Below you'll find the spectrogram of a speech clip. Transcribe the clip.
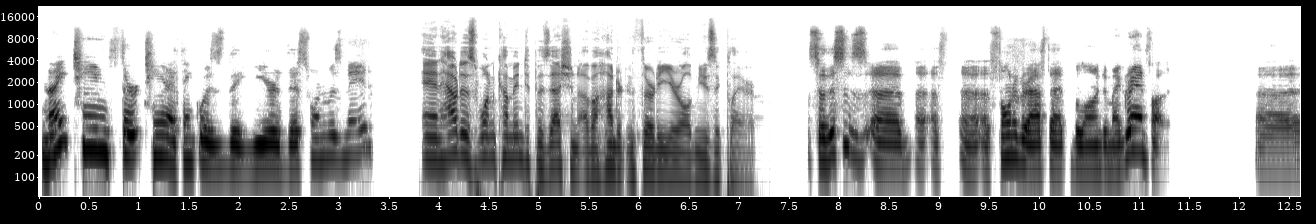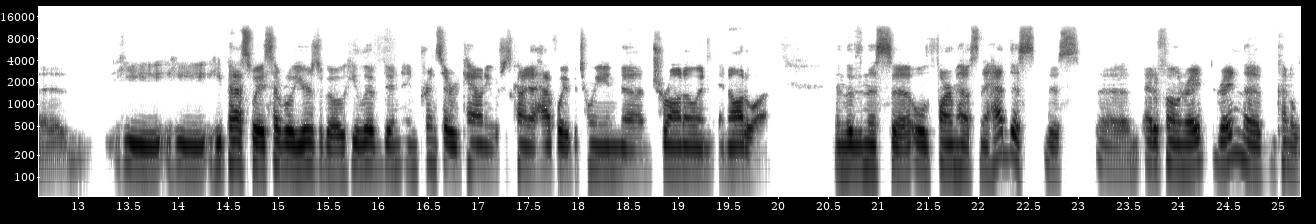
1913. I think was the year this one was made. And how does one come into possession of a 130 year old music player? So this is a, a, a, phonograph that belonged to my grandfather. Uh, he he he passed away several years ago. He lived in, in Prince Edward County, which is kind of halfway between uh, Toronto and, and, Ottawa, and lived in this uh, old farmhouse. And they had this this uh, Ediphone right right in the kind of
